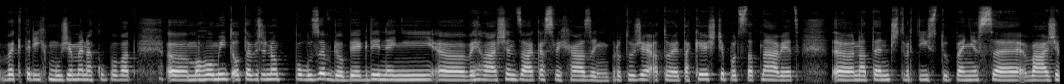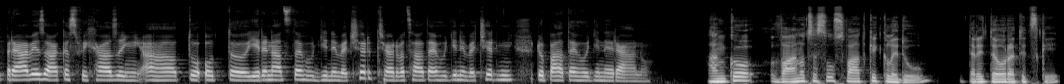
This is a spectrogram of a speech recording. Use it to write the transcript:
ve kterých můžeme nakupovat, mohou mít otevřeno pouze v době, kdy není vyhlášen zákaz vycházení, protože, a to je taky ještě podstatná věc, eh, na ten čtvrtý stupeň se váže právě zákaz vycházení a to od 11. hodiny večer, 23. hodiny večerní do 5. hodiny ráno. Hanko, Vánoce jsou svátky klidu, tedy teoreticky,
